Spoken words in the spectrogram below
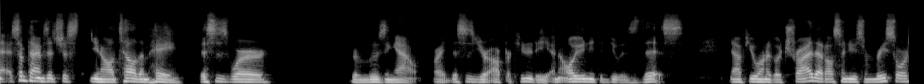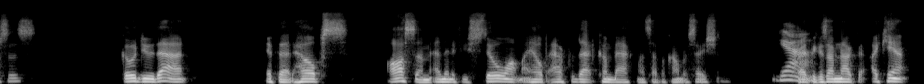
that, sometimes it's just you know i'll tell them hey this is where you're losing out right? This is your opportunity and all you need to do is this. Now if you want to go try that i'll send you some resources. Go do that. If that helps awesome and then if you still want my help after that come back and let's have a conversation Yeah. right because i'm not i can't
